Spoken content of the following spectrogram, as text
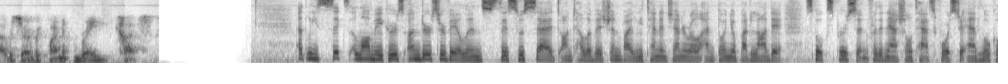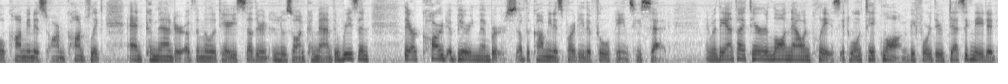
Uh, reserve requirement rate cuts at least six lawmakers under surveillance. This was said on television by Lieutenant General Antonio Parlade, spokesperson for the National Task Force to End Local Communist Armed Conflict and commander of the military Southern Luzon Command. The reason they are card bearing members of the Communist Party of the Philippines, he said. And with the anti terror law now in place, it won't take long before they're designated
